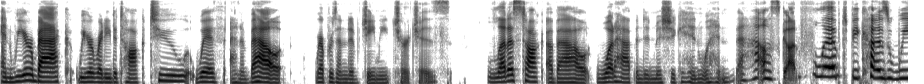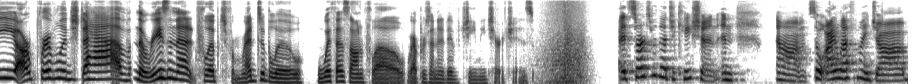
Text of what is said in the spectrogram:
And we are back. We are ready to talk to, with, and about Representative Jaime Churches. Let us talk about what happened in Michigan when the House got flipped because we are privileged to have the reason that it flipped from red to blue with us on Flow, Representative Jaime Churches. it starts with education and um, so i left my job.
